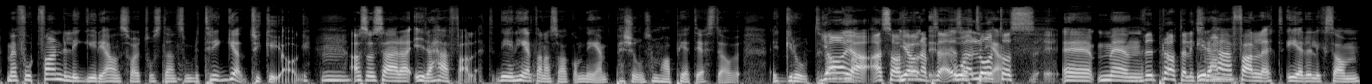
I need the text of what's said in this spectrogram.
Men fortfarande ligger ju det ansvaret hos den som blir triggad tycker jag. Mm. Alltså så här, i det här fallet, det är en helt annan sak om det är en person som har PTSD av ett grovt trauma. Ja ja, alltså Ja, 100%. Alltså, återigen. låt oss, Eh, men vi pratar liksom i det här om, fallet är det liksom,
